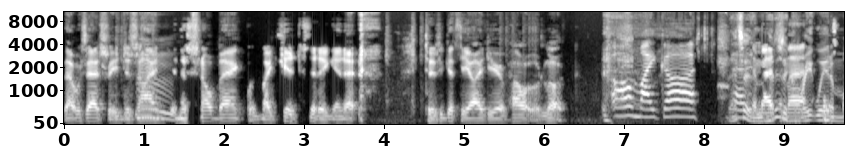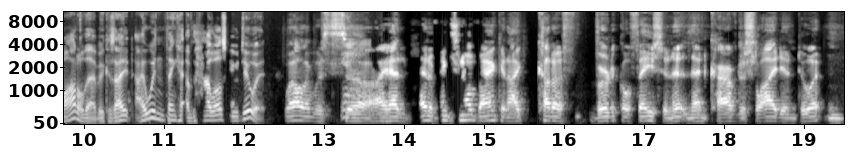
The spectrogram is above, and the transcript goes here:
That was actually designed Mm. in a snowbank with my kids sitting in it to get the idea of how it would look. Oh my gosh. That's That a, that is a that. great way to model that because I, I wouldn't think of how else you would do it. Well, it was. Yeah. Uh, I had had a big snowbank, and I cut a f- vertical face in it, and then carved a slide into it. And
